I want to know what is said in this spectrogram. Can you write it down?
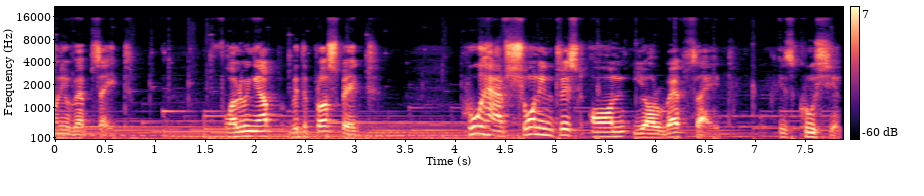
on your website. Following up with the prospect who have shown interest on your website is crucial.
